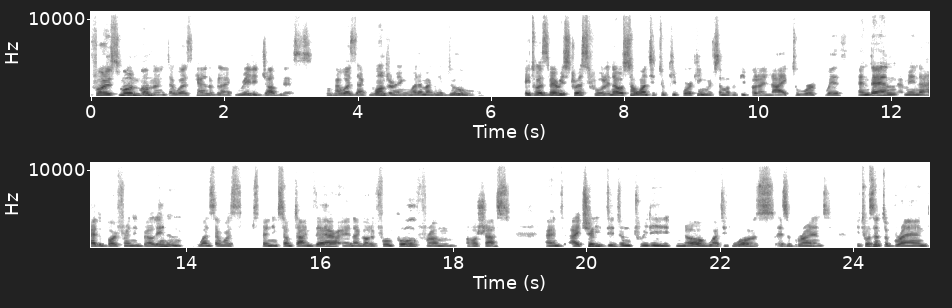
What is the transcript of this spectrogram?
for a small moment i was kind of like really jobless. Mm-hmm. i was like wondering what am i going to do? It was very stressful and i also wanted to keep working with some of the people i like to work with. And then i mean i had a boyfriend in berlin and once i was spending some time there and i got a phone call from rochas and i actually didn't really know what it was as a brand. It wasn't a brand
